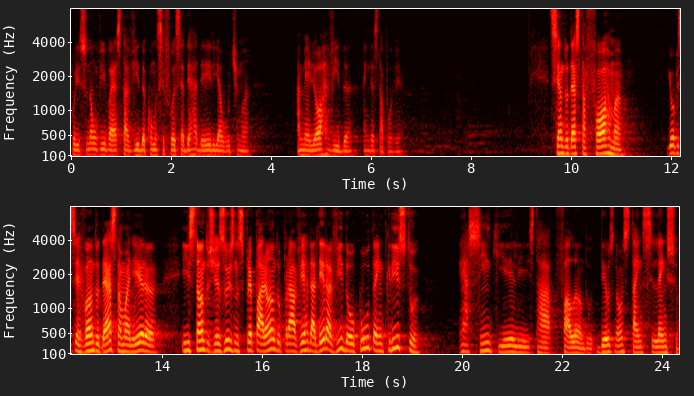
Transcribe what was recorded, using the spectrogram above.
Por isso, não viva esta vida como se fosse a derradeira e a última. A melhor vida ainda está por vir. Sendo desta forma e observando desta maneira, e estando Jesus nos preparando para a verdadeira vida oculta em Cristo, é assim que ele está falando. Deus não está em silêncio.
